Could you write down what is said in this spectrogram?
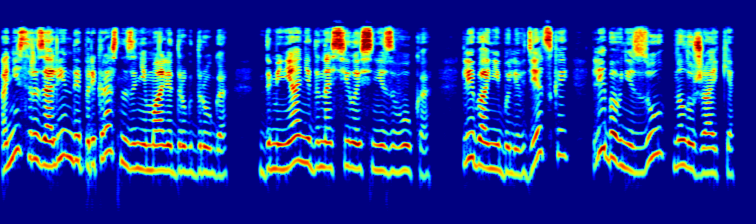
Они с Розалиндой прекрасно занимали друг друга, до меня не доносилось ни звука. Либо они были в детской, либо внизу, на лужайке,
